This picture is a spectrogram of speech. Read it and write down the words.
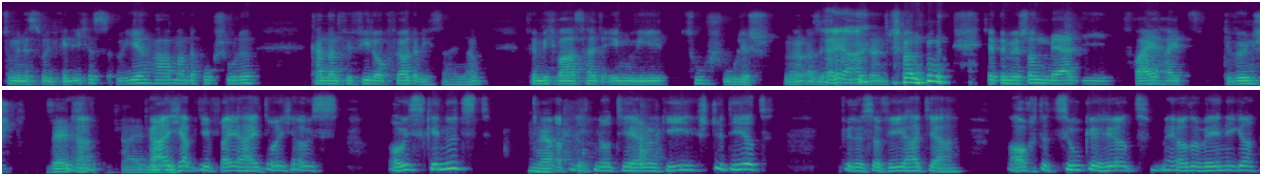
zumindest so empfinde ich es, wir haben an der Hochschule, kann dann für viele auch förderlich sein. Ne? Für mich war es halt irgendwie zu schulisch. Ne? Also ich, ja, hätte ja. Schon, ich hätte mir schon mehr die Freiheit gewünscht, selbst ja. zu entscheiden. Ja, ich habe die Freiheit durchaus ausgenutzt. Ja. Ich habe nicht nur Theologie studiert. Philosophie hat ja auch dazugehört, mehr oder weniger.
